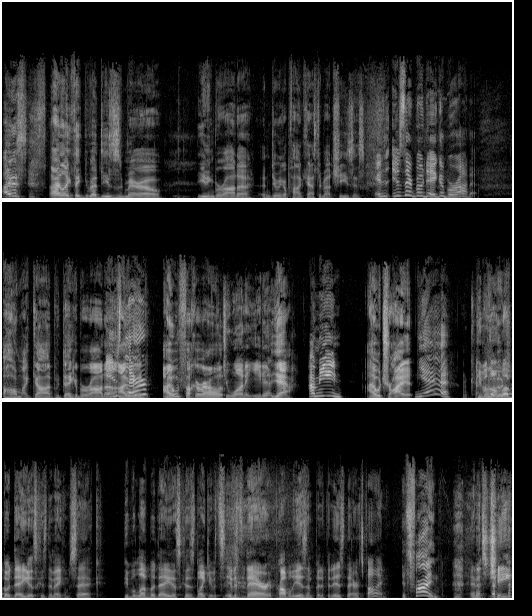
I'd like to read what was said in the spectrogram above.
I just I like thinking about Jesus and Marrow eating burrata and doing a podcast about cheeses. Is, is there bodega burrata? Oh my god, bodega burrata. Is I there? would I would fuck around. Would you want to eat it? yeah, I mean, I would try it. yeah. People I'm don't gonna love bodegas because they make them sick. People love bodegas because, like, if it's if it's there, it probably isn't. But if it is there, it's fine It's fine. and it's cheap.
